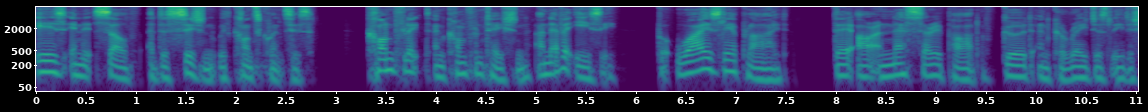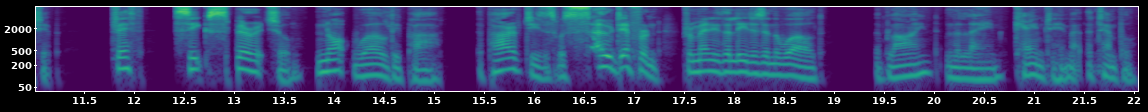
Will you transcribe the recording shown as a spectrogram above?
is in itself a decision with consequences. Conflict and confrontation are never easy, but wisely applied, they are a necessary part of good and courageous leadership. Fifth, seek spiritual, not worldly power. The power of Jesus was so different from many of the leaders in the world. The blind and the lame came to him at the temple,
